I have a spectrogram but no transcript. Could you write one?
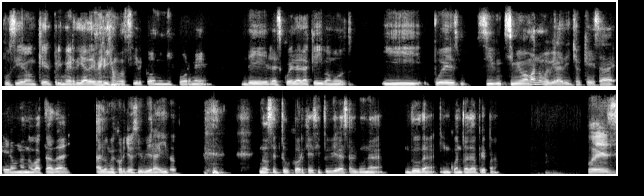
pusieron que el primer día deberíamos ir con uniforme de la escuela a la que íbamos. Y pues si, si mi mamá no me hubiera dicho que esa era una novatada, a lo mejor yo sí hubiera ido. no sé tú, Jorge, si tuvieras alguna duda en cuanto a la prepa. Pues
